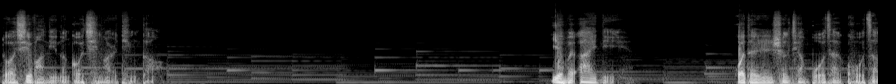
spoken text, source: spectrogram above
多希望你能够亲耳听到。因为爱你，我的人生将不再枯燥；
